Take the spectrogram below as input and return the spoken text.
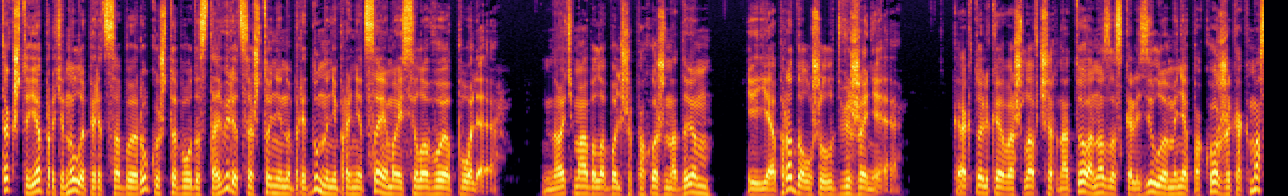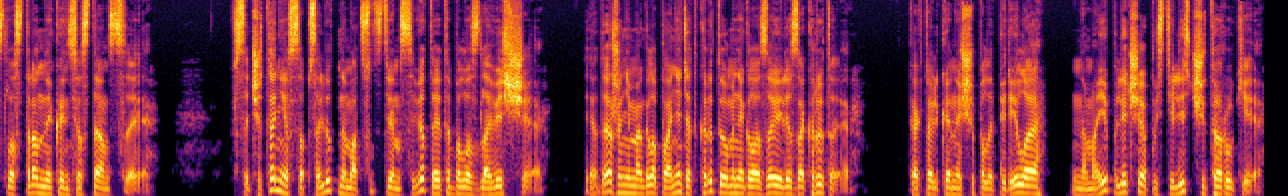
так что я протянула перед собой руку, чтобы удостовериться, что не набреду на непроницаемое силовое поле. Но тьма была больше похожа на дым, и я продолжила движение. Как только я вошла в черноту, она заскользила у меня по коже, как масло странной консистенции. В сочетании с абсолютным отсутствием света это было зловеще. Я даже не могла понять, открыты у меня глаза или закрыты. Как только я нащупала перила, на мои плечи опустились чьи-то руки.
